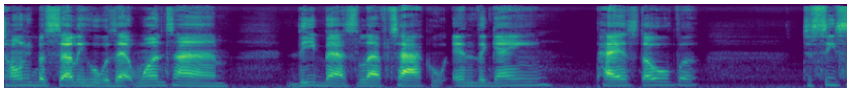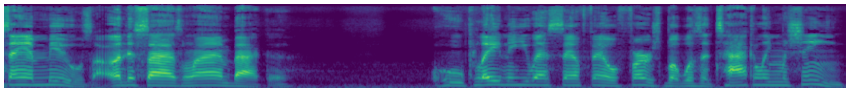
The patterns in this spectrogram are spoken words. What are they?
Tony Boselli, who was at one time the best left tackle in the game, passed over, to see Sam Mills, an undersized linebacker who played in the USFL first but was a tackling machine,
